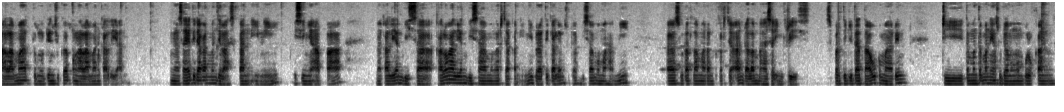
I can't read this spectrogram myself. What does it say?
alamat, kemudian juga pengalaman kalian. Nah, saya tidak akan menjelaskan ini isinya apa. Nah, kalian bisa, kalau kalian bisa mengerjakan ini, berarti kalian sudah bisa memahami uh, surat lamaran pekerjaan dalam bahasa Inggris. Seperti kita tahu kemarin di teman-teman yang sudah mengumpulkan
